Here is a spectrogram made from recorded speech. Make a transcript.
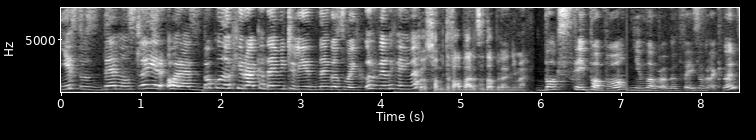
Jest to z Demon Slayer oraz Boku no Hero Academy, czyli jednego z moich ulubionych anime. To są dwa bardzo dobre anime. Box z K-popu. Nie mogłam go tutaj zabraknąć.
